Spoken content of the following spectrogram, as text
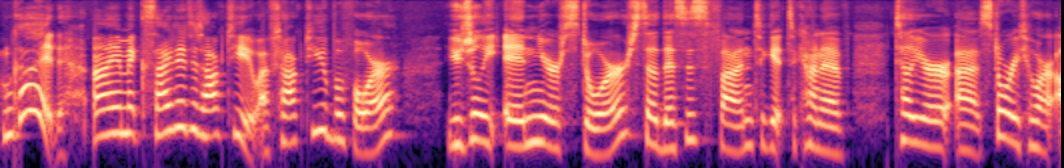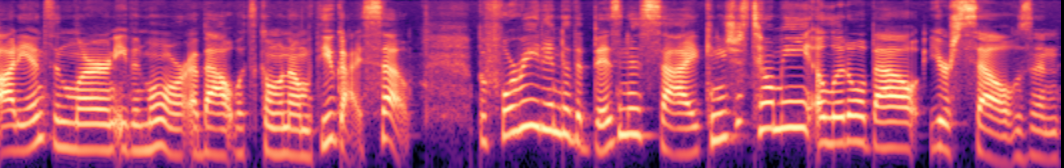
I'm good. I am excited to talk to you. I've talked to you before, usually in your store, so this is fun to get to kind of tell your uh, story to our audience and learn even more about what's going on with you guys. So, before we get into the business side, can you just tell me a little about yourselves? And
